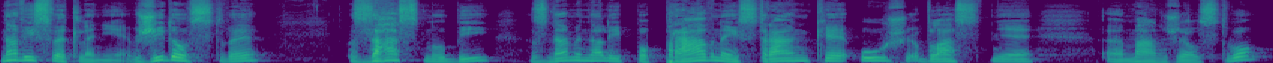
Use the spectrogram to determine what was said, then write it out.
Na vysvetlenie. V židovstve zásnuby znamenali po právnej stránke už vlastne e, manželstvo,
